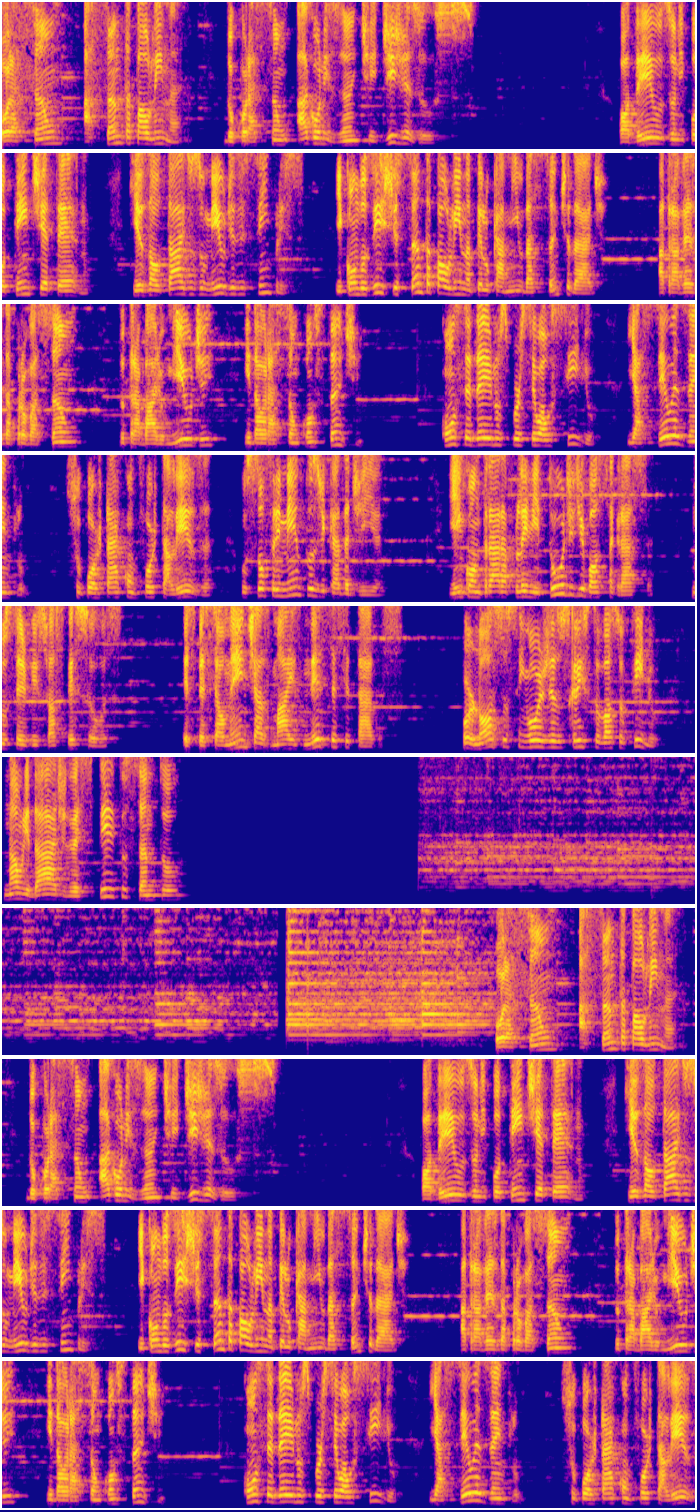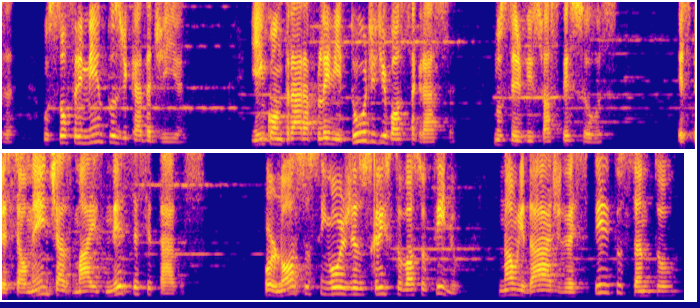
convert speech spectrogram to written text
Oração a Santa Paulina, do coração agonizante de Jesus. Ó Deus onipotente e eterno, que exaltais os humildes e simples e conduziste Santa Paulina pelo caminho da santidade, através da provação, do trabalho humilde e da oração constante. Concedei-nos por seu auxílio e a seu exemplo suportar com fortaleza os sofrimentos de cada dia e encontrar a plenitude de vossa graça no serviço às pessoas, especialmente às mais necessitadas. Por nosso Senhor Jesus Cristo, vosso Filho, na unidade do Espírito Santo. Oração a Santa Paulina, do coração agonizante de Jesus. Ó Deus onipotente e eterno, que exaltais os humildes e simples, e conduziste Santa Paulina pelo caminho da santidade, através da provação, do trabalho humilde e da oração constante. Concedei-nos por seu auxílio e a seu exemplo suportar com fortaleza os sofrimentos de cada dia e encontrar a plenitude de vossa graça no serviço às pessoas, especialmente as mais necessitadas. Por nosso Senhor Jesus Cristo, vosso Filho, na unidade do Espírito Santo.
